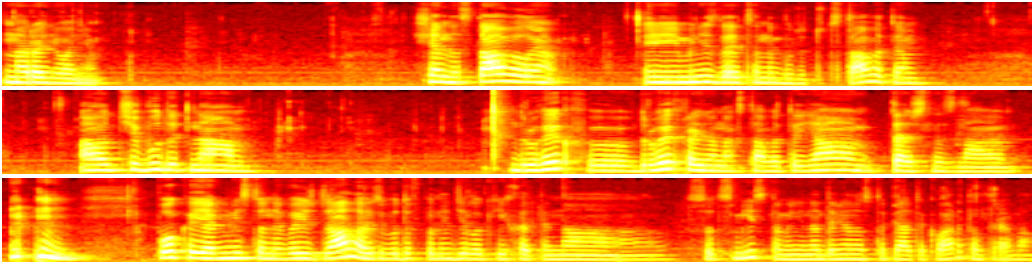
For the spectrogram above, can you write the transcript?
на районі? Ще не ставили, і мені здається, не будуть тут ставити. А от чи будуть на других, в других районах ставити, я теж не знаю. Поки я в місто не виїжджала, ось буду в понеділок їхати на соцмісто, мені на 95-й квартал треба.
